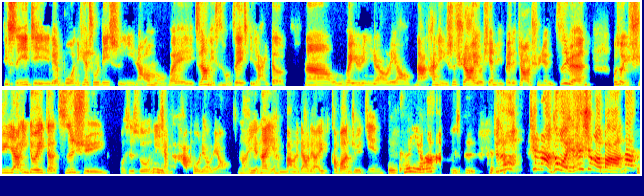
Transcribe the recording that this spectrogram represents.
第十一集联播，你可以输入第十一，然后我们会知道你是从这一集来的。那我们会与你聊聊，那看你是需要有些免费的教育训练资源，或者说需要一堆的咨询，或是说你想跟哈婆聊聊，那也那也很棒的聊聊。哎，搞不好你觉得今天也可以哦，是觉得哦，天哪，跟我也太像了吧？那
